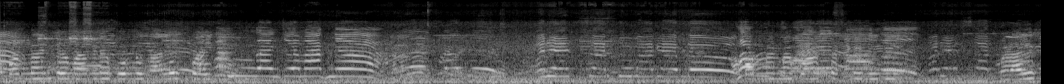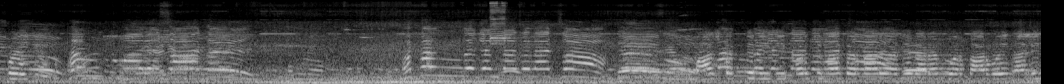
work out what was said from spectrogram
अपंगांच्या मागण्या पूर्ण झालेच पाहिजे. अपंगांच्या मागण्या. अपंगांना पाच टक्के निधी मिळालीच पाहिजे. अपंग जनता दलाचा. पाच टक्के निधी खर्च न करणाऱ्या अधिकाऱ्यांवर कारवाई झाली.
